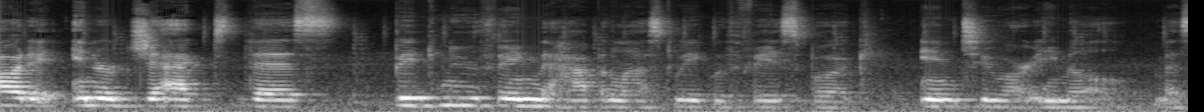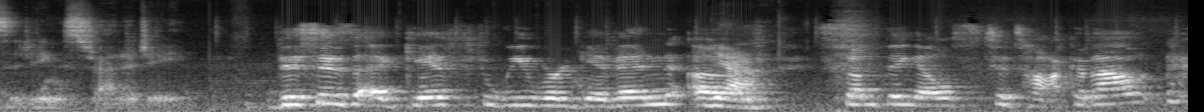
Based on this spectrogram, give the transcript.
How to interject this big new thing that happened last week with Facebook into our email messaging strategy. this is a gift we were given of Yeah. something else to talk about.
